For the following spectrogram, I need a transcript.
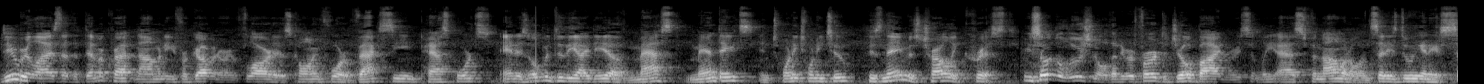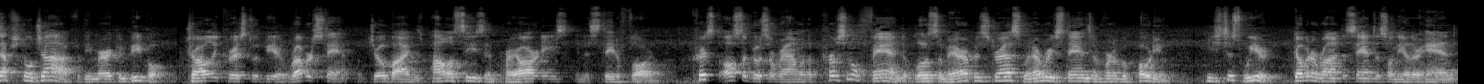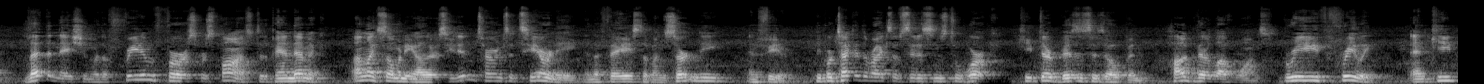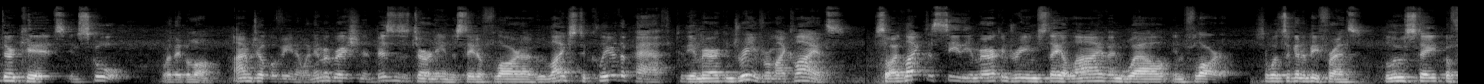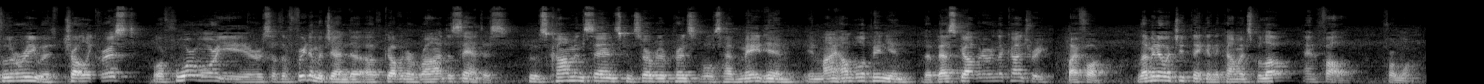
Do you realize that the Democrat nominee for governor in Florida is calling for vaccine passports and is open to the idea of mask mandates in 2022? His name is Charlie Crist. He's so delusional that he referred to Joe Biden recently as phenomenal and said he's doing an exceptional job for the American people. Charlie Crist would be a rubber stamp of Joe Biden's policies and priorities in the state of Florida. Crist also goes around with a personal fan to blow some air up his dress whenever he stands in front of a podium. He's just weird. Governor Ron DeSantis, on the other hand, led the nation with a freedom first response to the pandemic. Unlike so many others, he didn't turn to tyranny in the face of uncertainty and fear. He protected the rights of citizens to work, keep their businesses open, hug their loved ones, breathe freely, and keep their kids in school where they belong. I'm Joe Bovino, an immigration and business attorney in the state of Florida who likes to clear the path to the American dream for my clients. So I'd like to see the American dream stay alive and well in Florida. So what's it going to be, friends? Blue state buffoonery with Charlie Crist? Or four more years of the freedom agenda of Governor Ron DeSantis, whose common sense conservative principles have made him, in my humble opinion, the best governor in the country by far? Let me know what you think in the comments below and follow for more.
